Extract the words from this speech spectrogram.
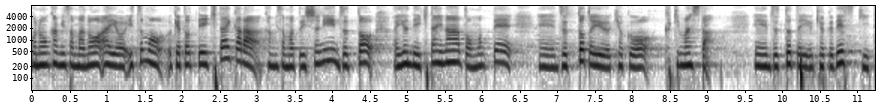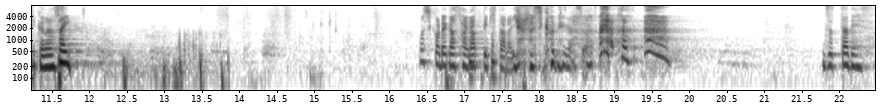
この神様の愛をいつも受け取っていきたいから神様と一緒にずっと歩んでいきたいなと思って「えーずっと」という曲を書きました「えーずっと」という曲です。聴いてください。もしこれが下がってきたらよろしくお願いします。ずっとです。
